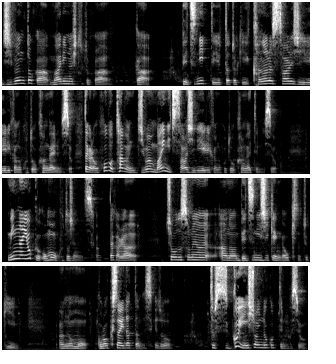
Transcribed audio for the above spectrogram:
自分とか周りの人とかが別にって言った時必ず沢尻エリカのことを考えるんですよ。だからほぼ多分自分は毎日沢尻エリカのことを考えてるんですよ。みんなよく思うことじゃないですか。だからちょうどそのあの別に事件が起きた時あのもう56歳だったんですけどすっごい印象に残ってるんですよ。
